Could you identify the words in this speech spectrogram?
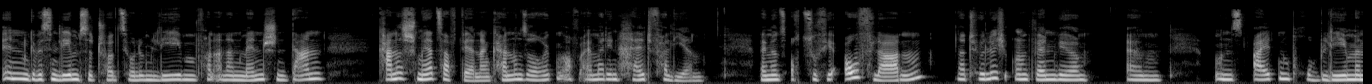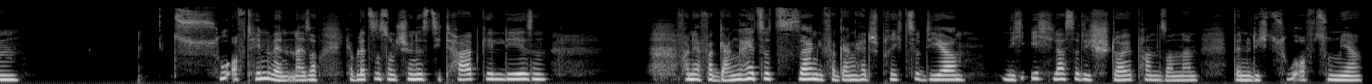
in gewissen Lebenssituationen im Leben von anderen Menschen, dann kann es schmerzhaft werden, dann kann unser Rücken auf einmal den Halt verlieren. Wenn wir uns auch zu viel aufladen, natürlich. Und wenn wir ähm, uns alten Problemen zu oft hinwenden. Also ich habe letztens so ein schönes Zitat gelesen von der Vergangenheit sozusagen. Die Vergangenheit spricht zu dir. Nicht ich lasse dich stolpern, sondern wenn du dich zu oft zu mir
